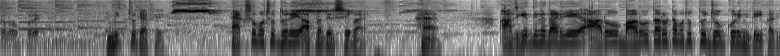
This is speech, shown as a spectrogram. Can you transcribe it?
চলো উপরে। মিত্র ক্যাফে। একশো বছর ধরে আপনাদের সেবায়। হ্যাঁ আজকের দিনে দাঁড়িয়ে আরও বারো তেরোটা বছর তো যোগ করে নিতেই পারি।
